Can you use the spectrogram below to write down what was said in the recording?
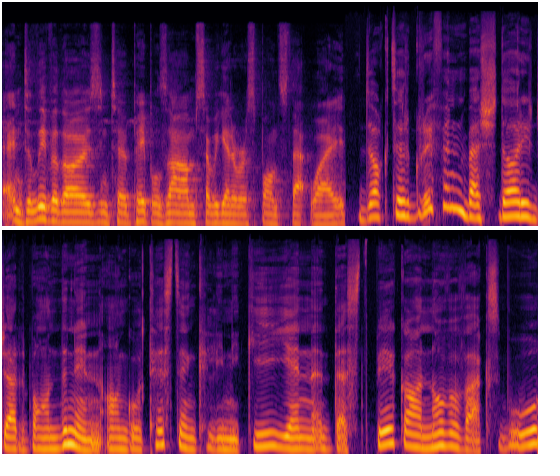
and deliver those into people's arms so we get a response that way. دکتر گریفن بشداری جرباندن آنگو تستن کلینیکی ین دست پیکا نوواکس بو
